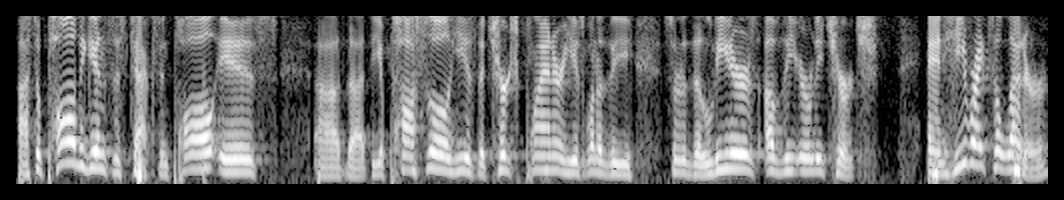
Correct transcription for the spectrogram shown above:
Uh, so Paul begins this text, and Paul is uh, the, the apostle, he is the church planner, he is one of the sort of the leaders of the early church. And he writes a letter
